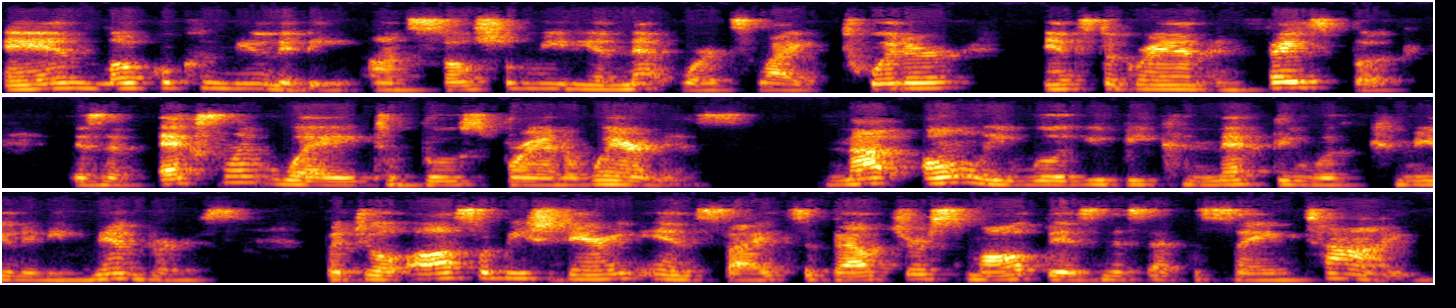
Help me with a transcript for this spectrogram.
and local community on social media networks like Twitter, Instagram, and Facebook is an excellent way to boost brand awareness. Not only will you be connecting with community members, but you'll also be sharing insights about your small business at the same time.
